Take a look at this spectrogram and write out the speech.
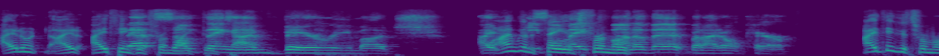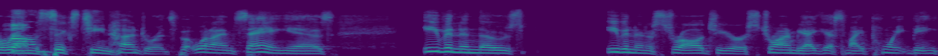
I don't, I, I think it's that's from like this something I'm very much. Well, I'm gonna say it's make from the- of it, but I don't care. I think it's from around Um, the 1600s. But what I'm saying is, even in those, even in astrology or astronomy, I guess my point being,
